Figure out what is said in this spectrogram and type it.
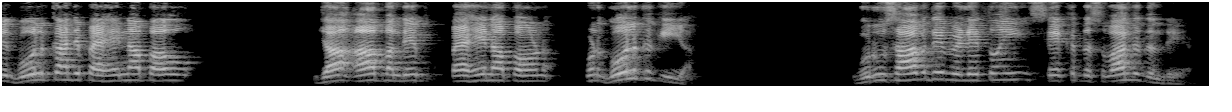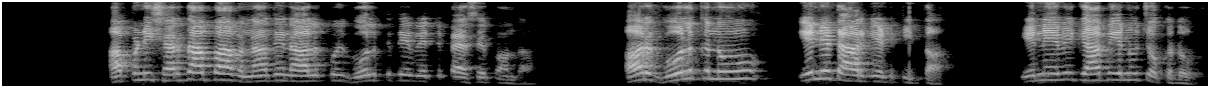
ਕਿ ਗੋਲਕਾਂ 'ਚ ਪੈਸੇ ਨਾ ਪਾਓ ਜਾਂ ਆਹ ਬੰਦੇ ਪੈਸੇ ਨਾ ਪਾਉਣ। ਹੁਣ ਗੋਲਕ ਕੀ ਆ? ਗੁਰੂ ਸਾਹਿਬ ਦੇ ਵੇਲੇ ਤੋਂ ਹੀ ਸਿੱਖ ਦਸਵੰਧ ਦਿੰਦੇ ਆ। ਆਪਣੀ ਸ਼ਰਧਾ ਭਾਵਨਾ ਦੇ ਨਾਲ ਕੋਈ ਗੋਲਕ ਦੇ ਵਿੱਚ ਪੈਸੇ ਪਾਉਂਦਾ। ਔਰ ਗੋਲਕ ਨੂੰ ਇਹਨੇ ਟਾਰਗੇਟ ਕੀਤਾ। ਇਹਨੇ ਇਹ ਵੀ ਕਿਹਾ ਵੀ ਇਹਨੂੰ ਚੁੱਕ ਦਿਓ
